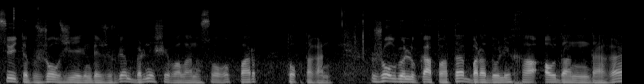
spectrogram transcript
Сөйтіп жол жиегінде жүрген бірнеше баланы соғып барып тоқтаған. Жол көлік апаты Бородулиха ауданындағы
